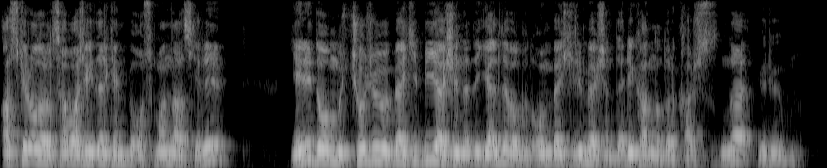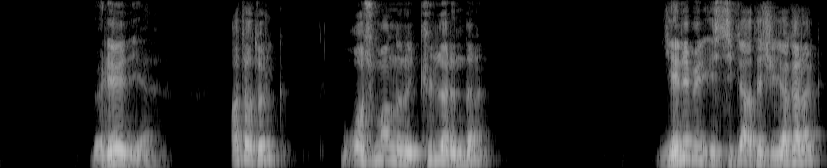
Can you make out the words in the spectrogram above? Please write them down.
asker olarak savaşa giderken bir Osmanlı askeri yeni doğmuş çocuğu belki bir yaşındaydı geldi vakit 15-20 yaşında delikanlı olarak karşısında görüyor bunu. Böyleydi yani. Atatürk bu Osmanlı'nın küllerinden yeni bir istiklal ateşi yakarak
